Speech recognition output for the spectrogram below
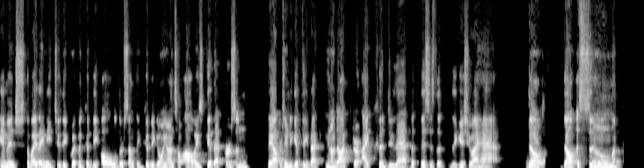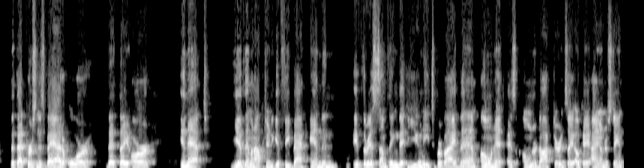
image the way they need to. The equipment could be old or something could be going on. So always give that person the opportunity to give feedback. You know doctor i could do that but this is the, the issue i have. Don't don't assume that that person is bad or that they are inept. Give them an opportunity to give feedback and then if there is something that you need to provide them own it as owner doctor and say okay i understand.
